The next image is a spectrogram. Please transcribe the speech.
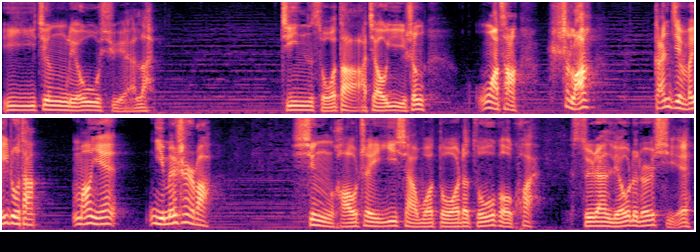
已经流血了。金锁大叫一声：“我操，是狼！”赶紧围住他，王爷，你没事吧？幸好这一下我躲得足够快，虽然流了点血，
